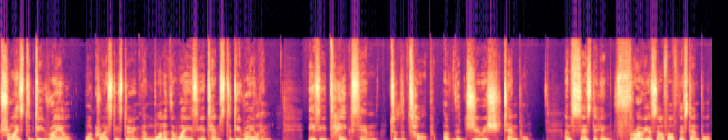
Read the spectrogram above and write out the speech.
tries to derail what Christ is doing. And one of the ways he attempts to derail him is he takes him to the top of the Jewish temple and says to him, Throw yourself off this temple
